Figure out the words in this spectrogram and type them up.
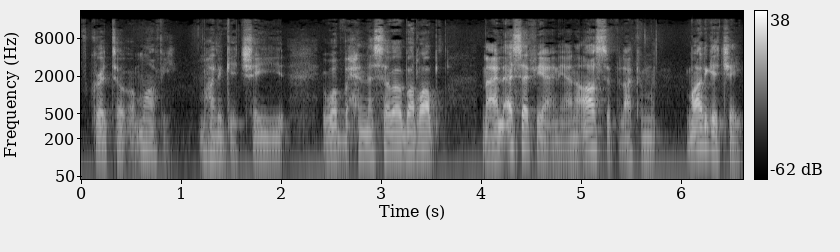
في تويتر ما في. ما لقيت شيء يوضح لنا سبب الربط. مع الأسف يعني أنا آسف لكن ما لقيت شيء.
